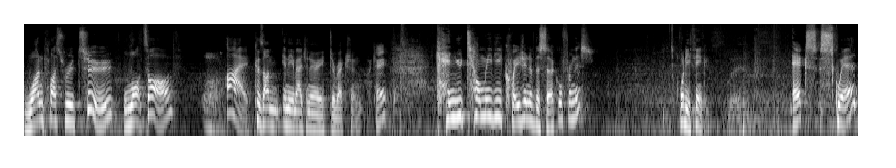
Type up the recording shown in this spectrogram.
1 plus root 2 lots of i, because I'm in the imaginary direction, okay? Can you tell me the equation of the circle from this? What do you think? x squared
